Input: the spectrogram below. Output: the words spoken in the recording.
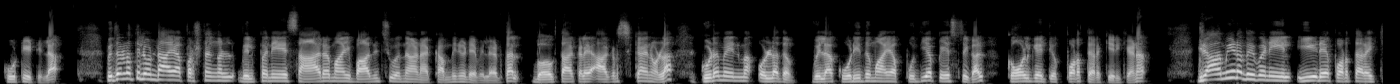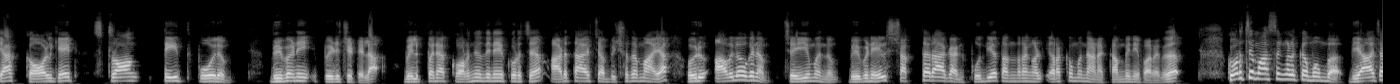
കൂട്ടിയിട്ടില്ല. വിതരണത്തിലുണ്ടായ പ്രശ്നങ്ങൾ വിൽപ്പനയെ സാരമായി ബാധിച്ചു എന്നാണ് കമ്പനിയുടെ വിലയിരുത്തൽ. ഉപഭോക്താക്കളെ ആകർഷിക്കാനുള്ള ഗുണമേന്മ ഉള്ളതും വില കൂടിയതുമായ പുതിയ പേസ്റ്റുകൾ കോൾഗേറ്റ് പുറത്തിറക്കിയിരിക്കുകയാണ്. ഗ്രാമീണ വിപണിയിൽ ഈയിടെ പുറത്തിറക്കിയ കോൾഗേറ്റ് സ്ട്രോങ് ടീത്ത് പോലും വിപണി പിടിച്ചിട്ടില്ല. വിൽപ്പന കുറഞ്ഞതിനെക്കുറിച്ച് അടുത്ത ആഴ്ച വിശദമായ ഒരു അവലോകനം ചെയ്യുമെന്നും വിപണിയിൽ ശക്തരാകാൻ പുതിയ തന്ത്രങ്ങൾ ഇറക്കുമെന്നാണ് കമ്പനി പറയുന്നത്. കുറച്ച് മാസങ്ങൾക്ക് മുമ്പ് വ്യാജ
